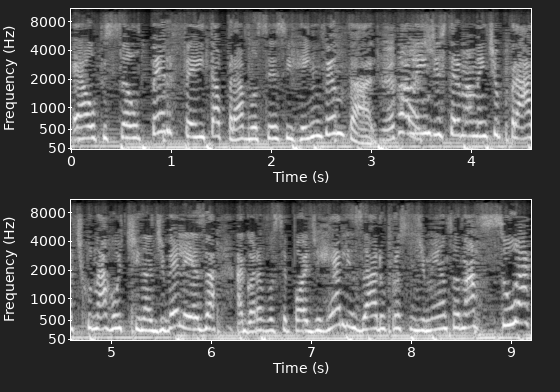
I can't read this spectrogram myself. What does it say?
é a opção perfeita pra você se reinventar. Verdade. Além de extremamente prático na rotina de beleza, agora você pode realizar o procedimento na sua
